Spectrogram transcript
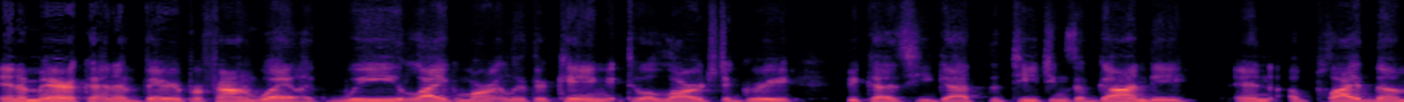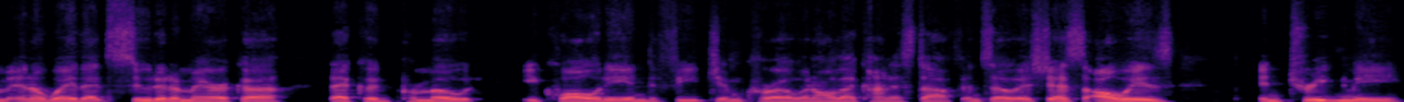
in America in a very profound way. Like we like Martin Luther King to a large degree because he got the teachings of Gandhi and applied them in a way that suited America that could promote equality and defeat Jim Crow and all that kind of stuff. And so it's just always intrigued me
